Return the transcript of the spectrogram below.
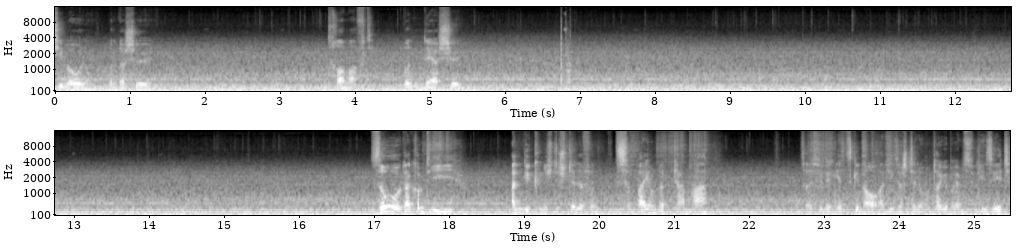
Quietschi-Überholung. Wunderschön. Traumhaft. Wunderschön. So, da kommt die angekündigte Stelle von 200 km/h. Das heißt, wir werden jetzt genau an dieser Stelle runtergebremst, wie ihr seht.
